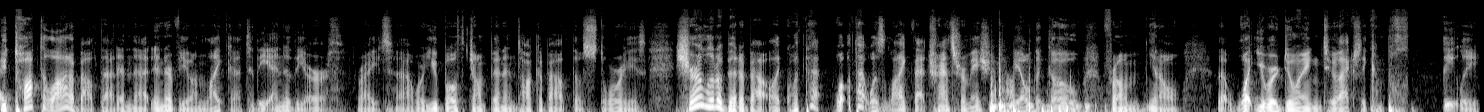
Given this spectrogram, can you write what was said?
you, talked a lot about that in that interview on Leica to the end of the earth, right? Uh, where you both jump in and talk about those stories. Share a little bit about like what that what that was like that transformation to be able to go from you know that what you were doing to actually completely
